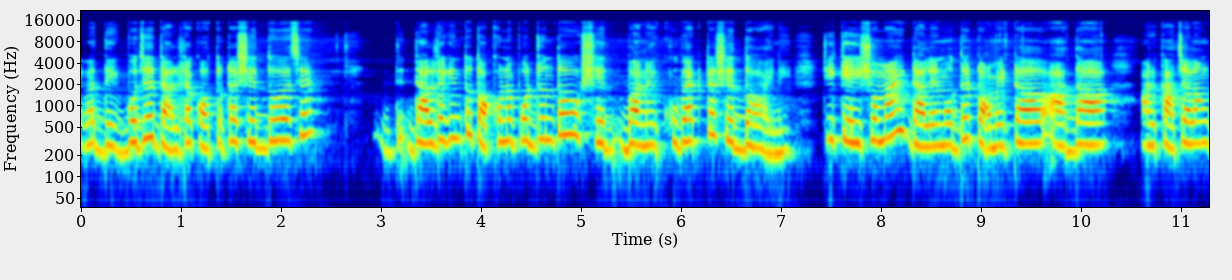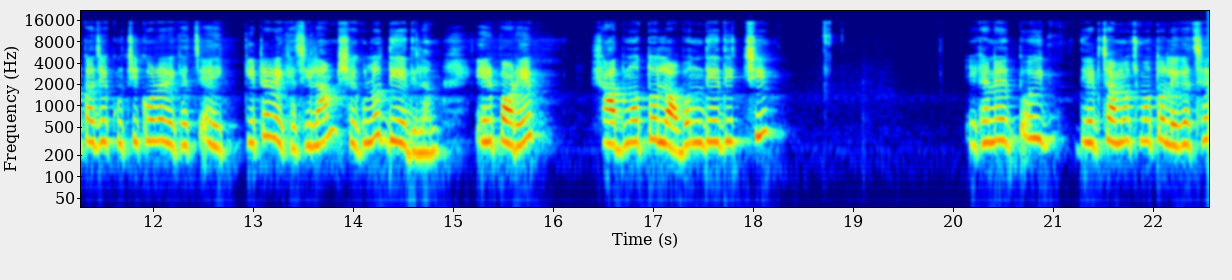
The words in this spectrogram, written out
এবার দেখব যে ডালটা কতটা সেদ্ধ হয়েছে। ডালটা কিন্তু তখনও পর্যন্ত সে মানে খুব একটা সেদ্ধ হয়নি। ঠিক এই সময় ডালের মধ্যে টমেটো, আদা আর কাঁচা লঙ্কা যে কুচি করে রেখেছি, এই কেটে রেখেছিলাম সেগুলো দিয়ে দিলাম। এরপরে স্বাদ মতো লবণ দিয়ে দিচ্ছি। এখানে ওই দেড় চামচ মতো লেগেছে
